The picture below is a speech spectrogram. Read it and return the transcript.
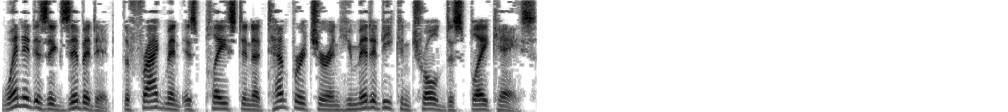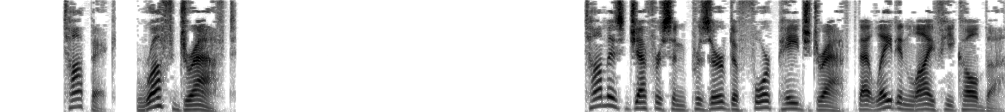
When it is exhibited, the fragment is placed in a temperature and humidity controlled display case. Rough draft Thomas Jefferson preserved a four-page draft that late in life he called the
